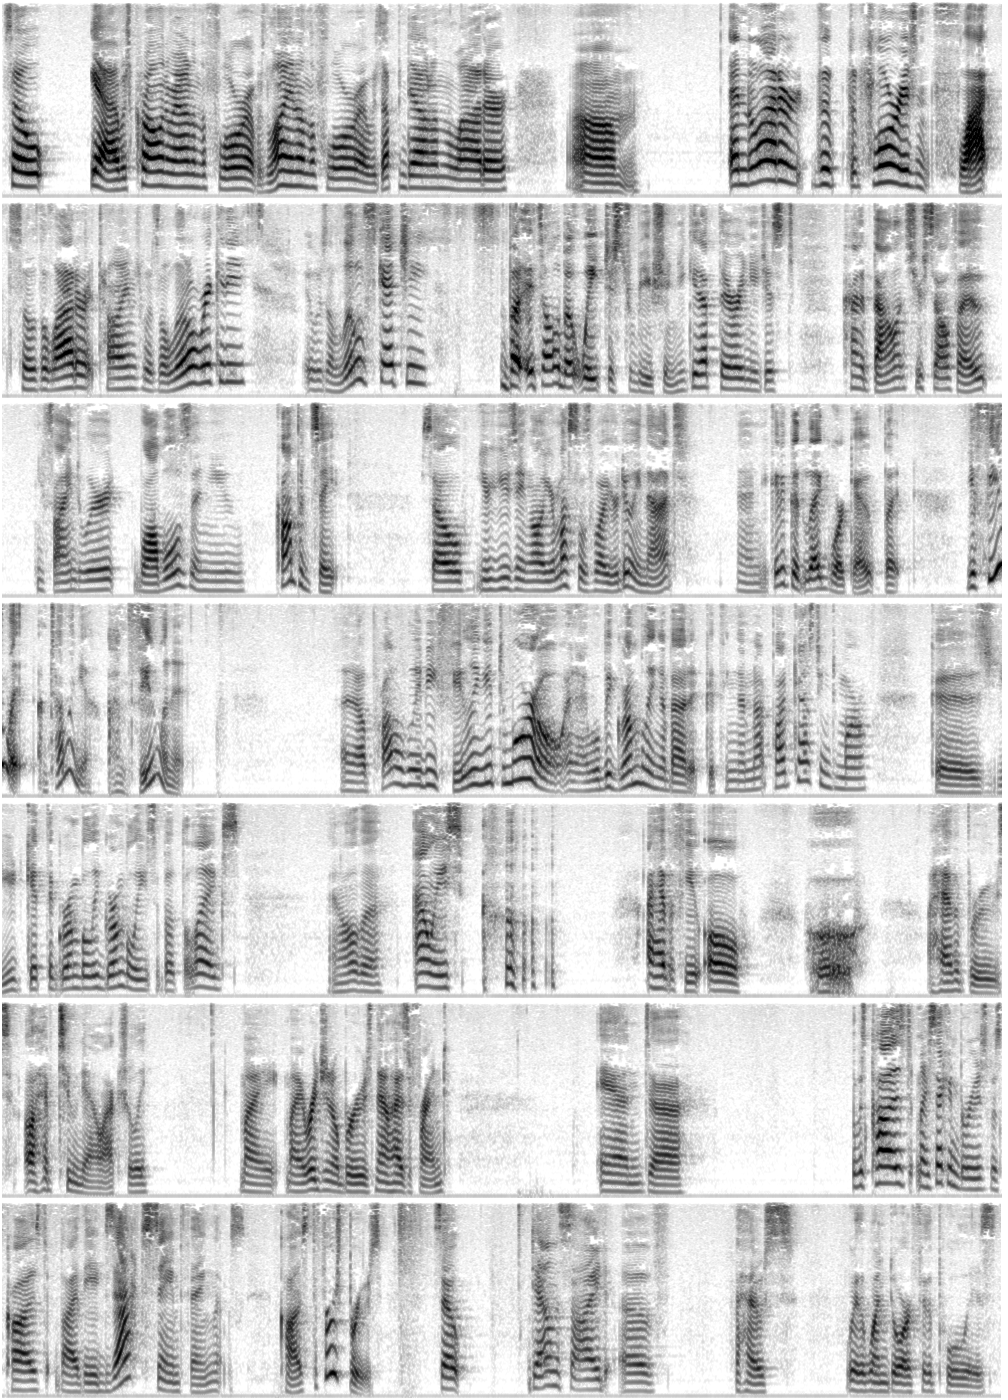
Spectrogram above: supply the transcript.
So, yeah, I was crawling around on the floor. I was lying on the floor. I was up and down on the ladder. Um, and the ladder, the, the floor isn't flat, so the ladder at times was a little rickety. It was a little sketchy, but it's all about weight distribution. You get up there and you just kind of balance yourself out. You find where it wobbles and you compensate. So you're using all your muscles while you're doing that, and you get a good leg workout, but you feel it. I'm telling you, I'm feeling it. And I'll probably be feeling it tomorrow, and I will be grumbling about it. Good thing I'm not podcasting tomorrow, because you'd get the grumbly grumblies about the legs and all the owies. I have a few. Oh, oh, I have a bruise. I have two now, actually my my original bruise now has a friend, and uh, it was caused. My second bruise was caused by the exact same thing that was caused the first bruise. So down the side of the house, where the one door for the pool is,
